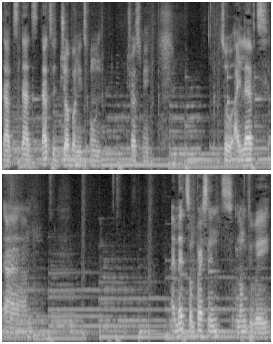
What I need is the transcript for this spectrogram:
that's that's that's a job on its own. Trust me. So I left. Um, I met some persons along the way.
